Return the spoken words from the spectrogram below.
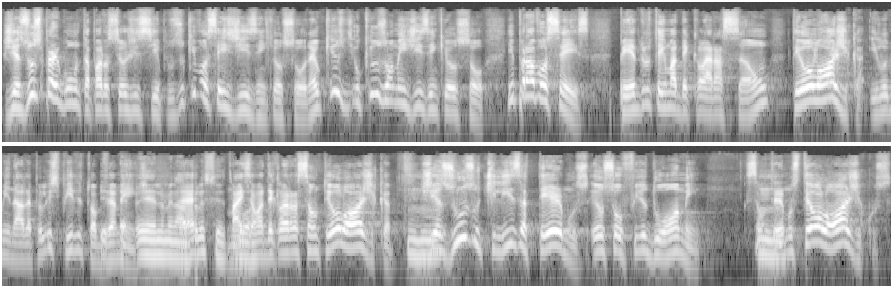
Jesus pergunta para os seus discípulos: o que vocês dizem que eu sou? Né? O, que os, o que os homens dizem que eu sou? E para vocês? Pedro tem uma declaração teológica, iluminada pelo Espírito, obviamente. É, iluminada né? pelo Espírito, Mas boa. é uma declaração teológica. Uhum. Jesus utiliza termos, eu sou filho do homem. Uhum. São termos teológicos.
